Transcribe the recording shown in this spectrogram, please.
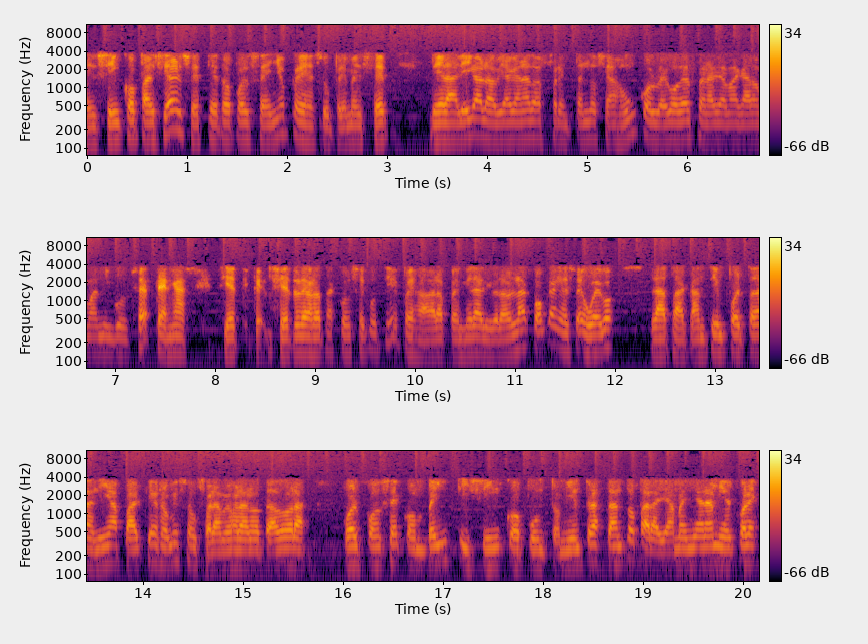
en cinco parciales. Sexteto porceño, pues su primer set de la liga lo había ganado enfrentándose a Junco, luego de eso no había ganado más ningún set, tenía siete, siete derrotas consecutivas, pues ahora pues mira, libraron la coca en ese juego, la atacante importanía Parker Robinson fue la mejor anotadora por Ponce con 25 puntos. Mientras tanto, para ya mañana miércoles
